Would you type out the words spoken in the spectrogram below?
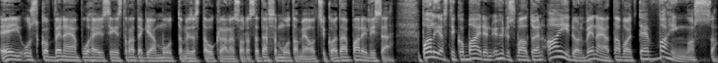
Ei usko Venäjän puheisiin strategian muuttamisesta Ukrainan sodassa. Tässä muutamia otsikoita ja pari lisää. Paljastiko Biden Yhdysvaltojen aidon Venäjä-tavoitteen vahingossa?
